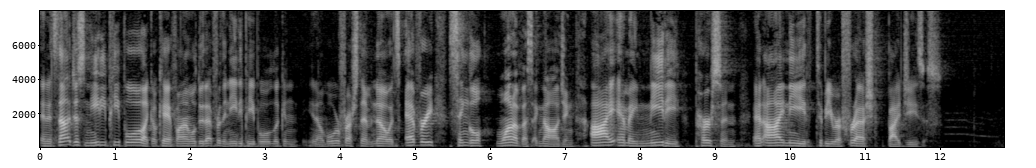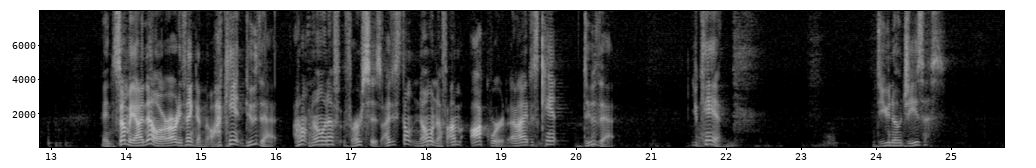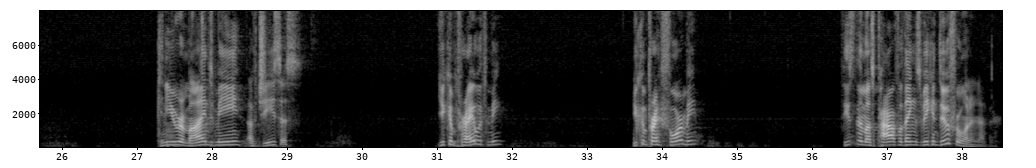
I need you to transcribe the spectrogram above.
And it's not just needy people, like, okay, fine, we'll do that for the needy people, looking, you know, we'll refresh them. No, it's every single one of us acknowledging, I am a needy person and I need to be refreshed by Jesus. And some of you I know are already thinking, oh, I can't do that. I don't know enough verses. I just don't know enough. I'm awkward and I just can't do that. You can. Do you know Jesus? Can you remind me of Jesus? You can pray with me. You can pray for me. These are the most powerful things we can do for one another.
